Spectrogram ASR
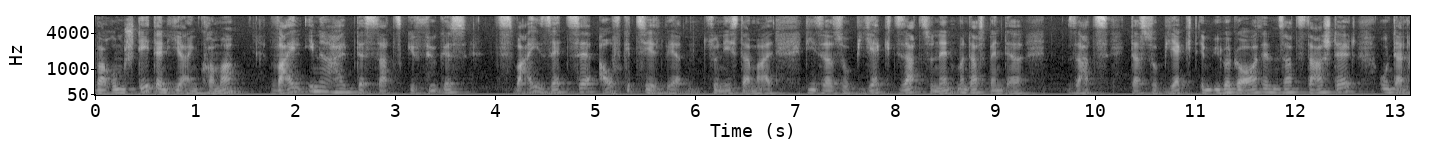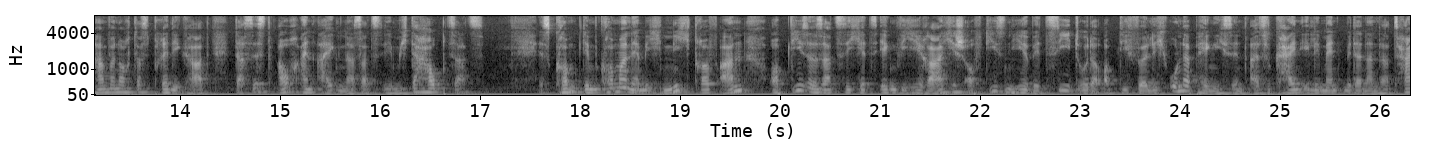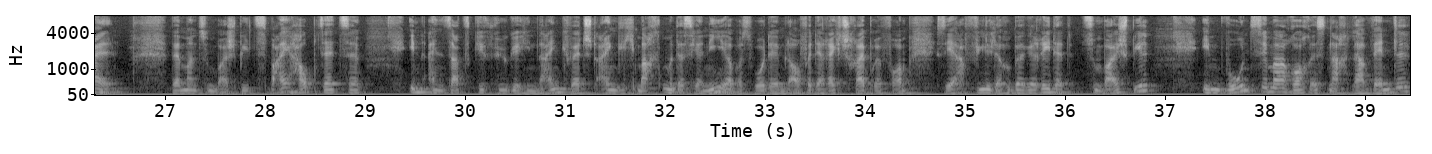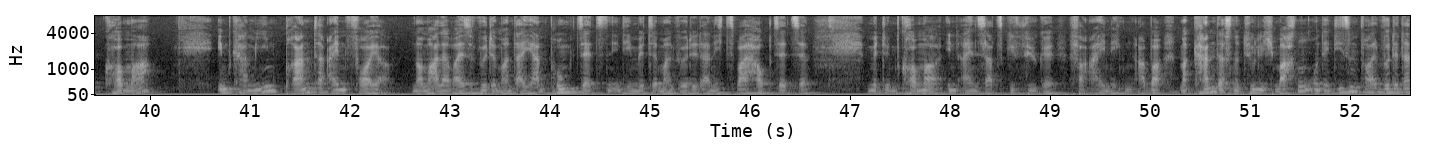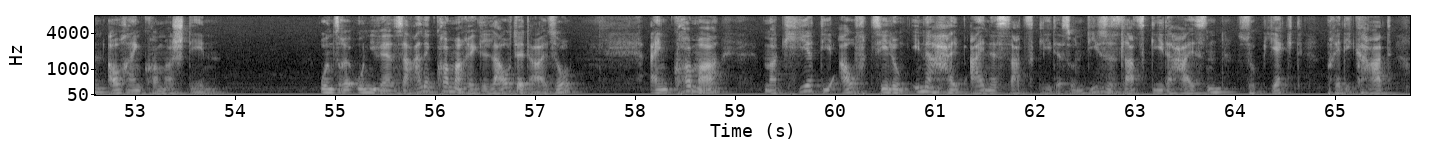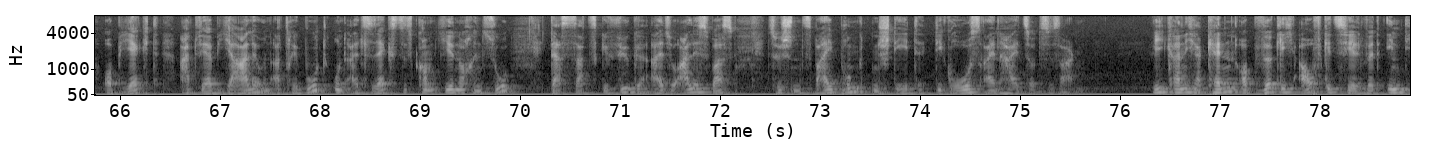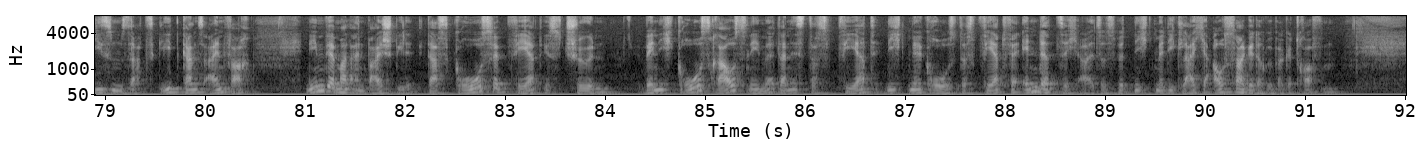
Warum steht denn hier ein Komma? Weil innerhalb des Satzgefüges zwei Sätze aufgezählt werden. Zunächst einmal dieser Subjektsatz, so nennt man das, wenn der Satz das Subjekt im übergeordneten Satz darstellt. Und dann haben wir noch das Prädikat. Das ist auch ein eigener Satz, nämlich der Hauptsatz. Es kommt dem Komma nämlich nicht darauf an, ob dieser Satz sich jetzt irgendwie hierarchisch auf diesen hier bezieht oder ob die völlig unabhängig sind, also kein Element miteinander teilen. Wenn man zum Beispiel zwei Hauptsätze in ein Satzgefüge hineinquetscht, eigentlich macht man das ja nie, aber es wurde im Laufe der Rechtschreibreform sehr viel darüber geredet. Zum Beispiel, im Wohnzimmer roch es nach Lavendel, Komma, Im Kamin brannte ein Feuer. Normalerweise würde man da ja einen Punkt setzen in die Mitte, man würde da nicht zwei Hauptsätze mit dem Komma in ein Satzgefüge vereinigen. Aber man kann das natürlich machen und in diesem Fall würde dann auch ein Komma stehen. Unsere universale Kommaregel lautet also, ein Komma markiert die Aufzählung innerhalb eines Satzgliedes und diese Satzglieder heißen Subjekt, Prädikat, Objekt, Adverbiale und Attribut und als sechstes kommt hier noch hinzu das Satzgefüge, also alles, was zwischen zwei Punkten steht, die Großeinheit sozusagen. Wie kann ich erkennen, ob wirklich aufgezählt wird in diesem Satzglied? Ganz einfach. Nehmen wir mal ein Beispiel. Das große Pferd ist schön. Wenn ich groß rausnehme, dann ist das Pferd nicht mehr groß. Das Pferd verändert sich also. Es wird nicht mehr die gleiche Aussage darüber getroffen.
